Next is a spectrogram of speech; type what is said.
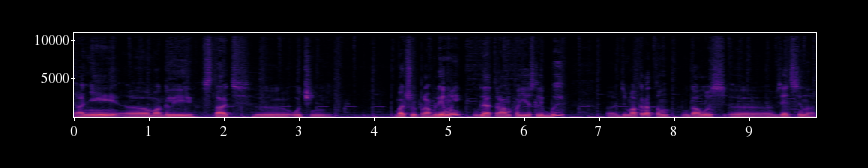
они э, могли стать э, очень большой проблемой для Трампа, если бы Э, демократам удалось э, взять Сенат.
